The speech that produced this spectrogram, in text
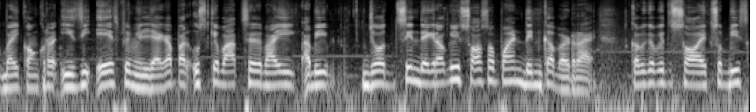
भाई कॉन्करर ईजी एस पे मिल जाएगा। पर उसके बाद से भाई, अभी जो सीन देख रहा हो कि सौ सौ पॉइंट दिन का बढ़ रहा है। कभी कभी तो सौ, एक सौ बीस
